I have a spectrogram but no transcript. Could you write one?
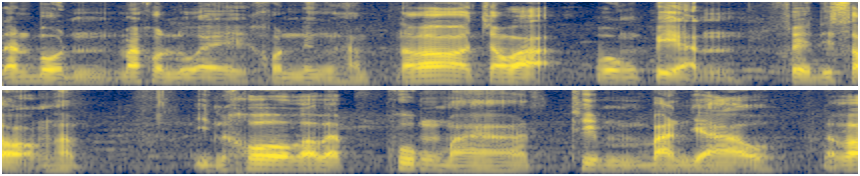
ด้านบนบ้านคนรวยคนหนึ่งครับ แล้วก็จังหวะวงเปลี่ยนเฟสที่สองครับ อินโคก็แบบพุ่งมาทิมบ้านยาว แล้วก็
